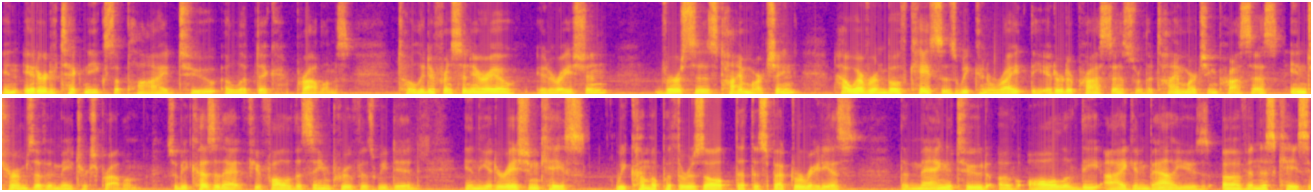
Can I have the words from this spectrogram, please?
in iterative techniques applied to elliptic problems. Totally different scenario, iteration versus time marching. However, in both cases, we can write the iterative process or the time marching process in terms of a matrix problem. So because of that, if you follow the same proof as we did in the iteration case, we come up with the result that the spectral radius, the magnitude of all of the eigenvalues of, in this case,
